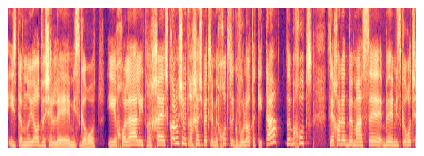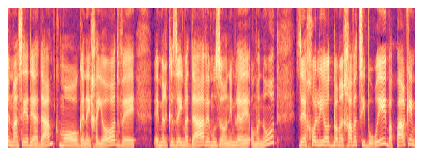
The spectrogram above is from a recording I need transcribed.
הזדמנויות ושל אה, מסגרות. היא יכולה להתרחש, כל מה שמתרחש בעצם מחוץ לגבולות הכיתה, זה בחוץ. זה יכול להיות במעשה, במסגרות של מעשה ידי אדם, כמו גני חיות ומרכזי מדע ומוזיאונים לאומנות. זה יכול להיות במרחב הציבורי, בפארקים,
